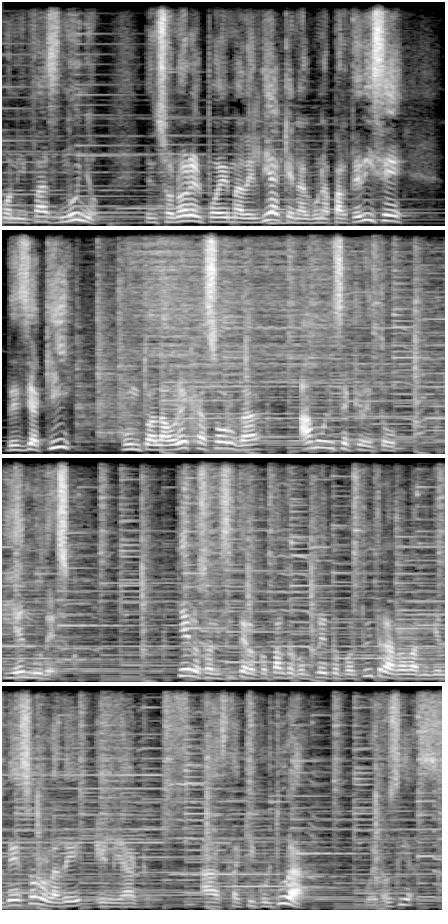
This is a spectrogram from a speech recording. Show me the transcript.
Bonifaz Nuño. En sonor el poema del día que en alguna parte dice, desde aquí, junto a la oreja sorda, amo en secreto y enmudezco. Quien lo solicite lo comparto completo por Twitter, arroba Miguel D, solo la de LA Hasta aquí Cultura. Buenos días.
